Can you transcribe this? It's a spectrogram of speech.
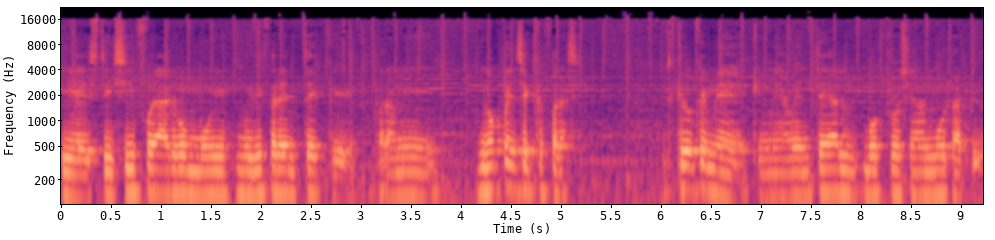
Y este, y sí fue algo muy, muy diferente que para mí no pensé que fuera así. Creo que me, que me aventé al box profesional muy rápido.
